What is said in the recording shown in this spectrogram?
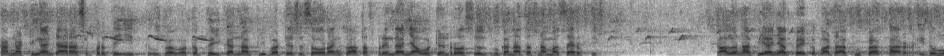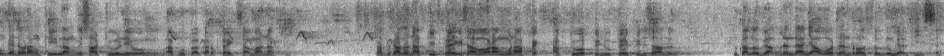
Karena dengan cara seperti itu, bahwa kebaikan Nabi pada seseorang itu atas perintahnya Allah dan Rasul, bukan atas nama servis. Kalau Nabi hanya baik kepada Abu Bakar, itu mungkin orang bilang, wis wong Abu Bakar baik sama Nabi. Tapi kalau Nabi baik sama orang munafik, Abdullah bin Ubay bin Salul, itu kalau nggak perintahnya Allah dan Rasul itu nggak bisa.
